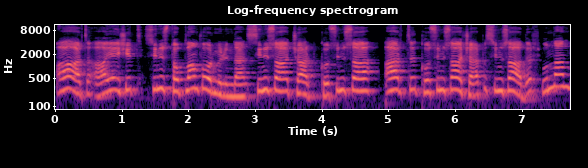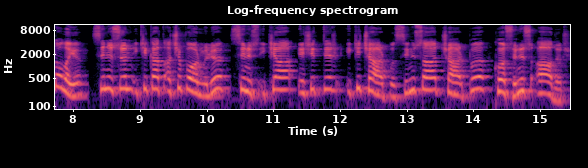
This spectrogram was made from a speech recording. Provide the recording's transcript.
a artı a'ya eşit. Sinüs toplam formülünden sinüs a çarpı kosinüs a artı kosinüs a çarpı sinüs a'dır. Bundan dolayı sinüsün iki kat açı formülü sinüs 2a eşittir 2 çarpı sinüs a çarpı kosinüs a'dır.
